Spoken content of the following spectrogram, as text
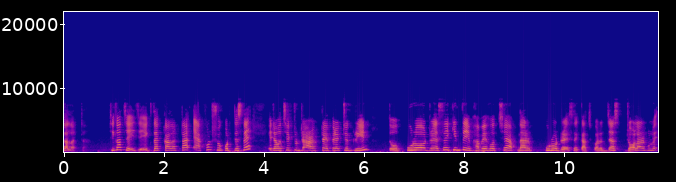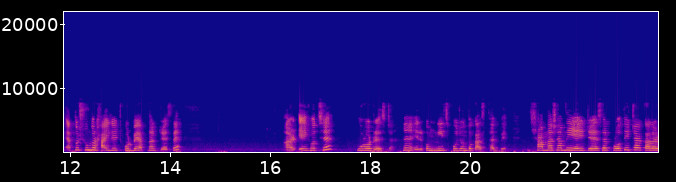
কালারটা। ঠিক আছে? এই যে এক্সাক্ট কালারটা এখন শো করতেছে। এটা হচ্ছে একটু ডার্ক টাইপের একটা গ্রিন তো পুরো ড্রেসে কিন্তু এভাবে হচ্ছে আপনার পুরো ড্রেসে কাজ করা। জাস্ট ডলারগুলো এত সুন্দর হাইলাইট করবে আপনার ড্রেসে আর এই হচ্ছে পুরো ড্রেসটা হ্যাঁ? এরকম নিচ পর্যন্ত কাজ থাকবে। সামনাসামনি এই ড্রেসের প্রতিটা কালার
